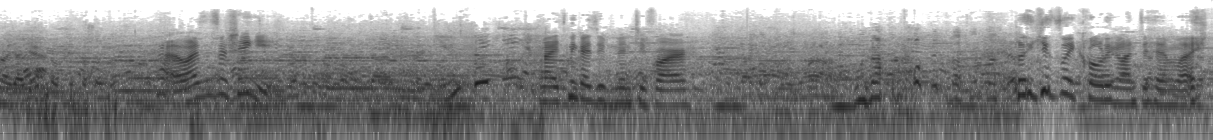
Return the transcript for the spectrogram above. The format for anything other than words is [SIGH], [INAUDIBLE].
bueno, y ayer 200 euros. Why is it so shaky? Yo me pongo la- You shaky? I think I zoomed in too far. [LAUGHS] Like it's like holding on to him like.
